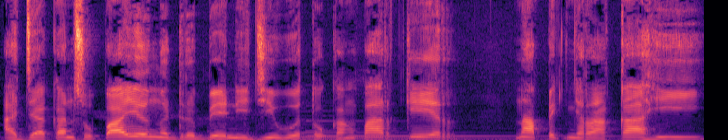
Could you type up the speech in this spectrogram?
Ajakan supaya ngedrebeni jiwa tukang parkir napik nyerakahi.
